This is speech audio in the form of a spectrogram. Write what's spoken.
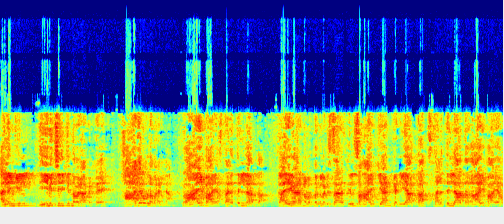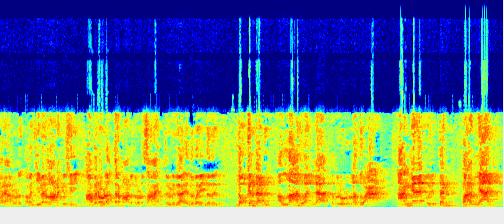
അല്ലെങ്കിൽ ജീവിച്ചിരിക്കുന്നവരാകട്ടെ ഹാജറുള്ളവരല്ല റായിബായ സ്ഥലത്തില്ലാത്ത കാര്യകാരണ ബന്ധങ്ങൾ അടിസ്ഥാനത്തിൽ സഹായിക്കാൻ കഴിയാത്ത സ്ഥലത്തില്ലാത്ത റായിബായ ഒരാളോട് അവൻ ജീവനുള്ളാണെങ്കിൽ ശരി അവനോട് അത്തരം ആളുകളോട് സഹായം തേടുക എന്ന് പറയുന്നത്. ഇതൊക്കെ എന്താണ്? അള്ളാഹു അല്ലാത്തവരോടുള്ള ദ്വാ അങ്ങനെ ഒരുത്തൻ പറഞ്ഞാൽ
